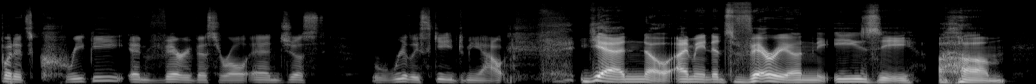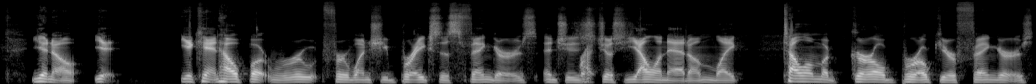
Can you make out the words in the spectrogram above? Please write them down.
but it's creepy and very visceral and just really skeeved me out. Yeah, no, I mean it's very uneasy. Um, you know, yeah, you can't help but root for when she breaks his fingers and she's right. just yelling at him like tell him a girl broke your fingers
